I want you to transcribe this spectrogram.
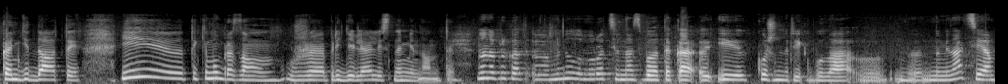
кандидаты. И э, таким образом уже определялись номинанты. Ну, наприклад, е, в минулому році в нас була така, е, і кожен рік була е, Номінація.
